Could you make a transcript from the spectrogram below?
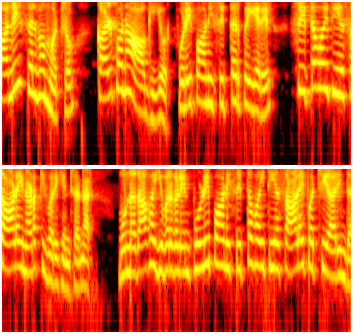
பன்னீர்செல்வம் மற்றும் கல்பனா ஆகியோர் புலிபாணி சித்தர் பெயரில் சித்த வைத்திய சாலை நடத்தி வருகின்றனர். முன்னதாக இவர்களின் புலிபாணி சித்த வைத்திய சாலை பற்றி அறிந்த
